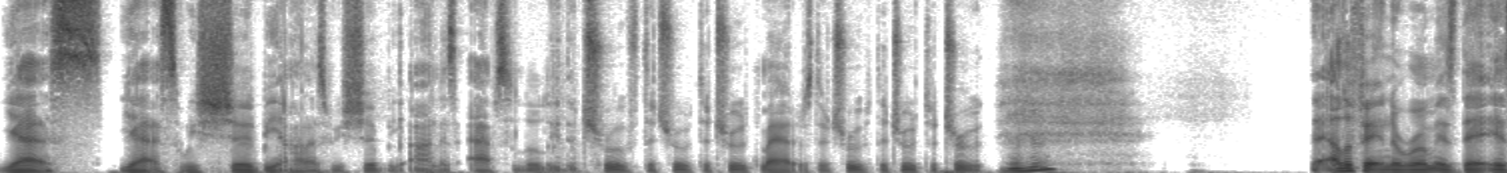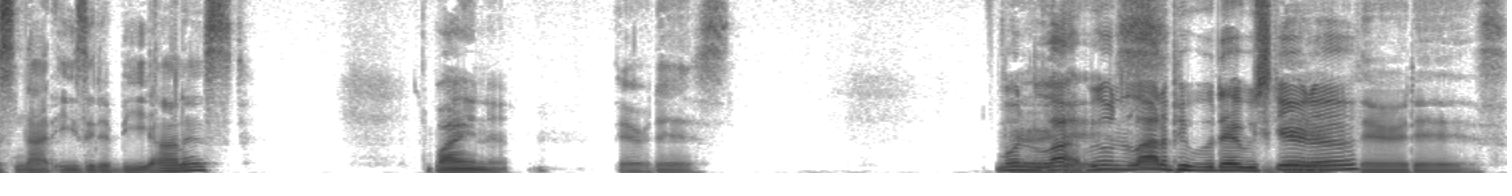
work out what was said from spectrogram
Yes, yes, we should be honest. We should be honest. Absolutely, the truth, the truth, the truth matters. The truth, the truth, the truth. Mhm. The elephant in the room is that it's not easy to be honest. Why ain't it? There it is. We want a lot. We want a lot of people that we scared there, of There it is.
